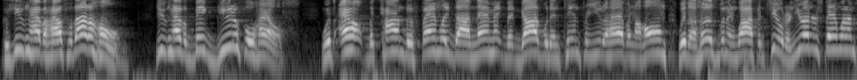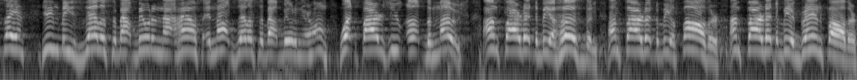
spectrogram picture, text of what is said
Because you can have a house without a home. You can have a big, beautiful house without the kind of family dynamic that God would intend for you to have in a home with a husband and wife and children. You understand what I'm saying? You can be zealous about building that house and not zealous about building your home. What fires you up the most? I'm fired up to be a husband. I'm fired up to be a father. I'm fired up to be a grandfather.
